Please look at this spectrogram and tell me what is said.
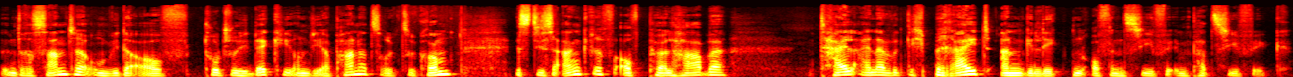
interessanter, um wieder auf Tojo Hideki und die Japaner zurückzukommen, ist dieser Angriff auf Pearl Harbor Teil einer wirklich breit angelegten Offensive im Pazifik.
